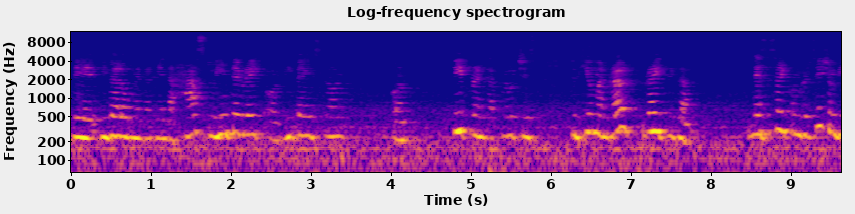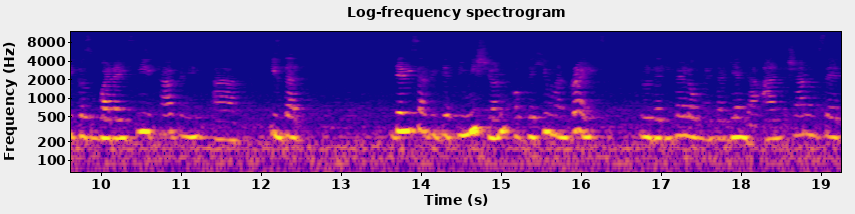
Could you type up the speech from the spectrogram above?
the development agenda has to integrate or be based on, or different approaches to human ri- rights, is a necessary conversation because what I see is happening uh, is that there is a redefinition of the human rights through the development agenda. And Shannon said,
